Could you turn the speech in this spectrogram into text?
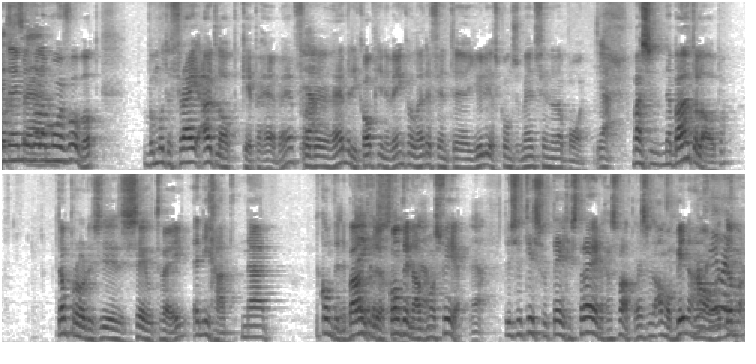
Dat is met wel een wel mooi voorbeeld. We moeten vrij uitloopkippen hebben. Hè, voor Ja. de, hè, die koop je in de winkel. Hè, dat vindt, eh, jullie als consument vinden dat mooi. Ja. Maar als ze naar buiten lopen, dan produceren ze CO2 en die gaat naar. Komt in de Het buitenlucht, komt in de atmosfeer. ja. Dus het is zo tegenstrijdig als wat. Als we het allemaal binnenhouden. heel dan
